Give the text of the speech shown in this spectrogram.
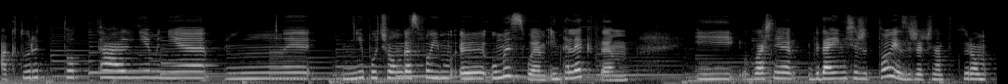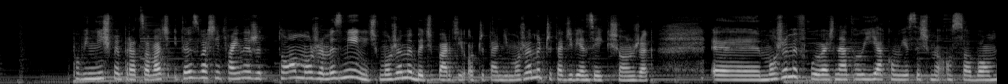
a który totalnie mnie mm, nie pociąga swoim y, umysłem, intelektem. I właśnie wydaje mi się, że to jest rzecz, nad którą powinniśmy pracować, i to jest właśnie fajne, że to możemy zmienić. Możemy być bardziej oczytani, możemy czytać więcej książek, yy, możemy wpływać na to, jaką jesteśmy osobą.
